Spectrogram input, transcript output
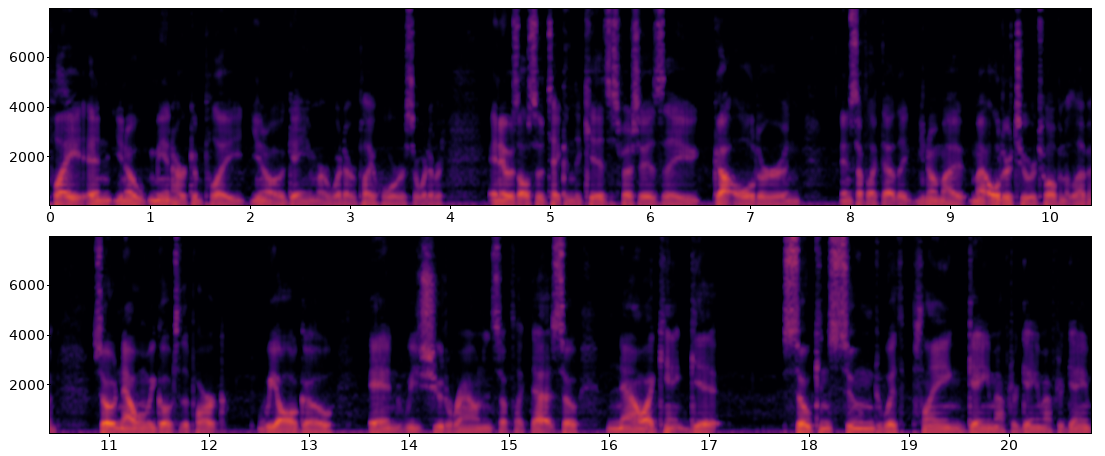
play, and you know, me and her could play you know a game or whatever, play horse or whatever. And it was also taking the kids, especially as they got older and and stuff like that. Like you know, my my older two are twelve and eleven. So now when we go up to the park, we all go and we shoot around and stuff like that. So now I can't get so consumed with playing game after game after game.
